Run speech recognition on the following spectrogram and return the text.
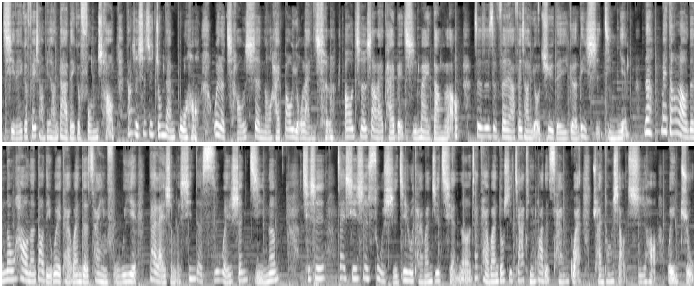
起了一个非常非常大的一个风潮。当时甚至中南部哈、哦，为了朝圣哦，还包游览车，包车上来台北吃麦当劳，这是是分啊非常有趣的一个历史经验。那麦当劳的 know how 呢，到底为台湾的餐饮服务业带来什么新的思维升级呢？其实，在西式素食进入台湾之前呢，在台湾都是家庭化的餐馆、传统小吃哈为主，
